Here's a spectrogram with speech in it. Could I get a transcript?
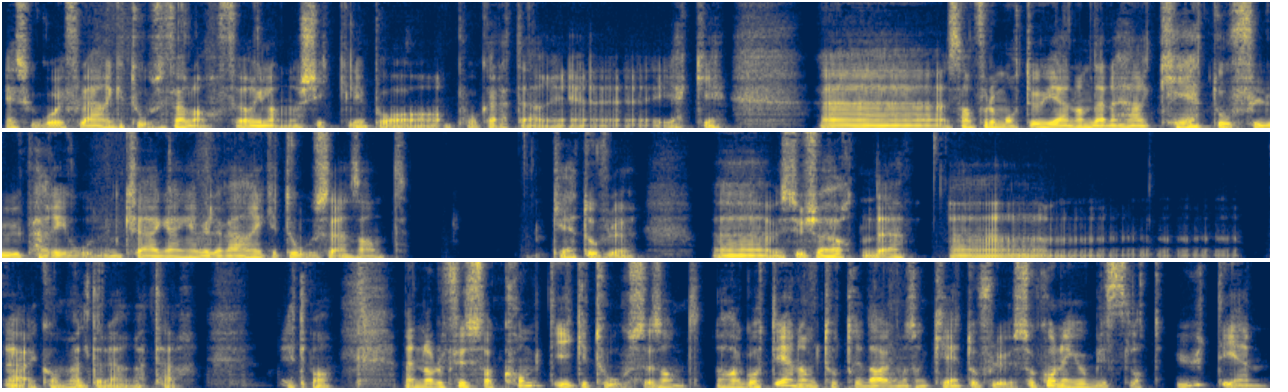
jeg skulle gå i flere ketosefeller før jeg landa skikkelig på, på, hva dette her gikk i. Eh, for du måtte jo gjennom denne her ketoflu-perioden hver gang jeg ville være i ketose. sant? Ketoflu, eh, hvis du ikke har hørt om det eh, ja, Jeg kommer vel til det rett her etterpå. Men når du først var kommet i ketose sånt, og har gått igjennom to-tre dager med sånn ketoflu, så kunne jeg jo bli slått ut igjen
